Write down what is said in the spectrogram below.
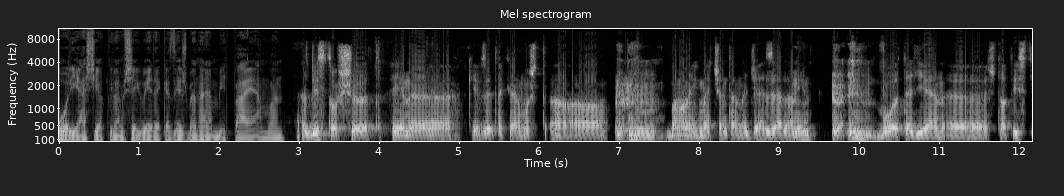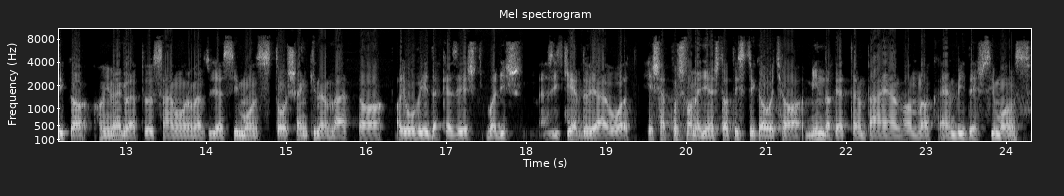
óriási a különbség védekezésben, ha Embiid pályán van. Ez biztos, sőt, én képzétek el most a, valamelyik meccsen, talán a Jazz ellenén, volt egy ilyen ö, statisztika, ami meglepő számomra, mert ugye Simons-tól senki nem várta a, a jó védekezést, vagyis ez így kérdőjel volt, és hát most van egy ilyen statisztika, hogyha mind a ketten pályán vannak, Embiid és Simons,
